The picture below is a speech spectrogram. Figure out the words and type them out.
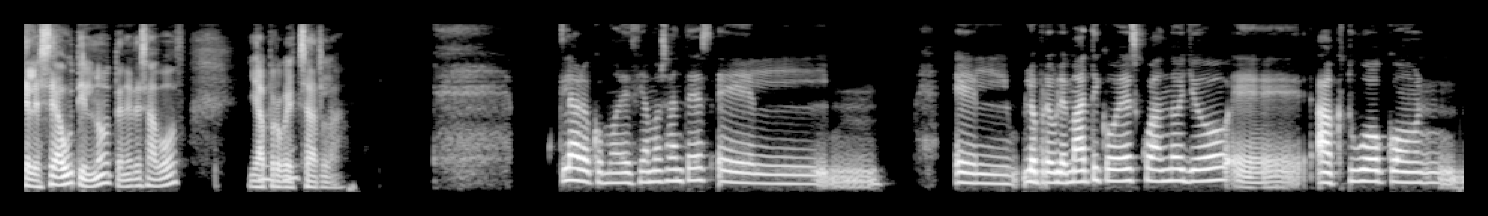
que le sea útil, ¿no? Tener esa voz y aprovecharla. Claro, como decíamos antes, el, lo problemático es cuando yo eh, actúo con,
